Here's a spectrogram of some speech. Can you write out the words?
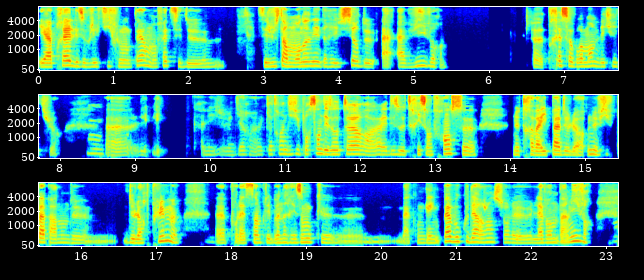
Et après, les objectifs long terme, en fait, c'est de, c'est juste à un moment donné de réussir de, à vivre très sobrement de l'écriture. Mmh. Les, allez, je veux dire, 98% des auteurs et des autrices en France ne travaillent pas de leur, ne vivent pas pardon de, de leur plume mmh. pour la simple et bonne raison que bah, qu'on gagne pas beaucoup d'argent sur le, la vente d'un livre. Mmh.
